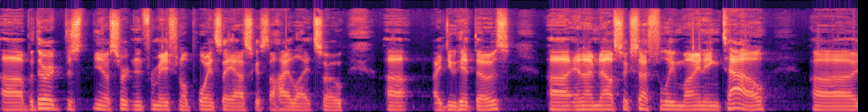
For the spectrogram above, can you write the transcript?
uh, but there are just you know certain informational points they ask us to highlight. So uh, I do hit those, uh, and I'm now successfully mining TAO uh,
